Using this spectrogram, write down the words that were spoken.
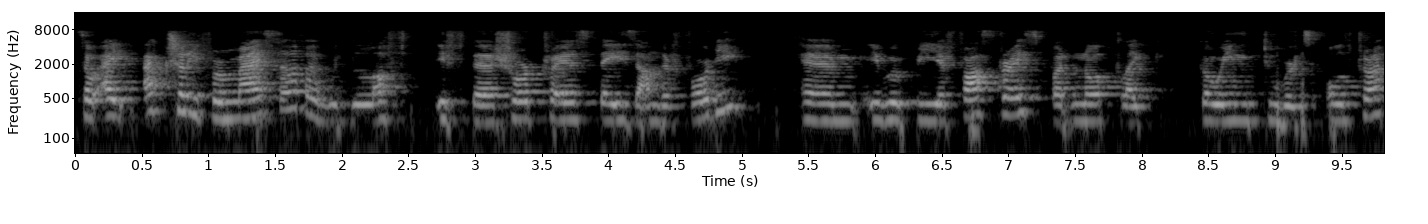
So I actually, for myself, I would love if the short trail stays under 40. Um, it would be a fast race, but not like going towards ultra.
